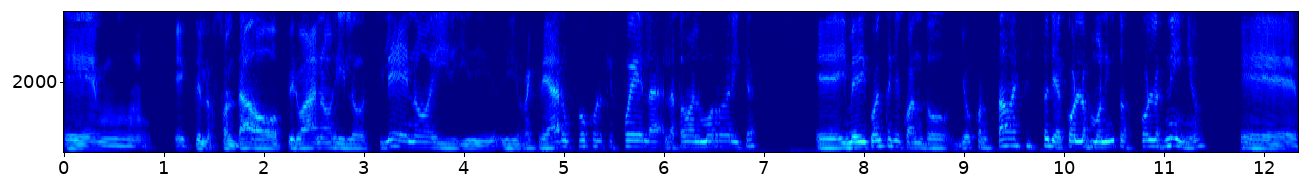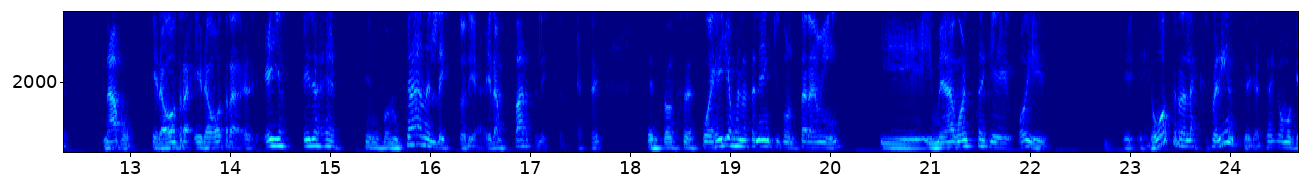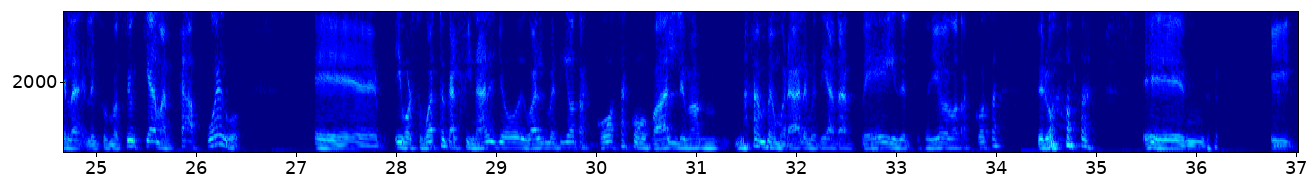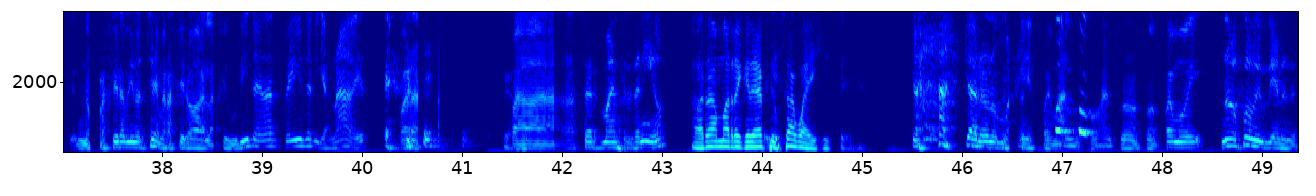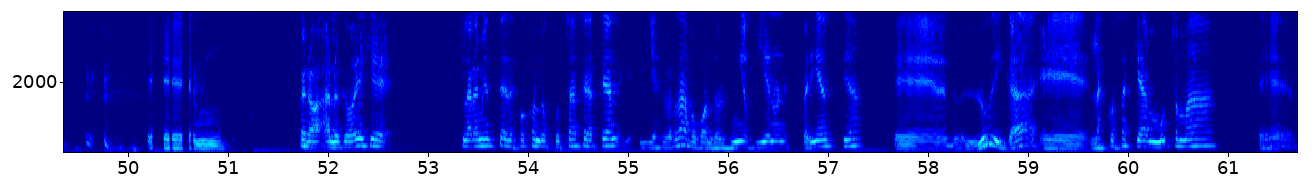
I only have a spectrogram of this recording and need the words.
de los soldados peruanos y los chilenos y, recrear un poco lo que fue la, la toma del Morro de Arica. Eh, y me di cuenta que cuando yo contaba esta historia con los monitos, con los niños, eh, Napo, era otra, era otra, ellos, ellos se involucraban en la historia, eran parte de la historia, ¿cachai? Entonces, pues ellos me la tenían que contar a mí y, me da cuenta que, oye, e, es otra la experiencia, ¿cachai? Como que la, la información queda marcada a fuego. Eh, y por supuesto que al final yo igual metía otras cosas como para darle más, más memorable, metía Darth Vader, que sé yo, otras cosas, pero eh, y no me refiero a Pinochet, me refiero a la figurita de Darth Vader y a naves para, para hacer más entretenido. Ahora vamos a recrear Pisagua, dijiste. claro, no, fue mal, fue mal. No, no, fue muy, no fue muy bien en eso. Em, pero a lo que voy dije, claramente después cuando escuché a Sebastián, y es verdad, porque cuando los niños vienen una experiencia eh, lúdica, eh, las cosas quedan mucho más eh,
